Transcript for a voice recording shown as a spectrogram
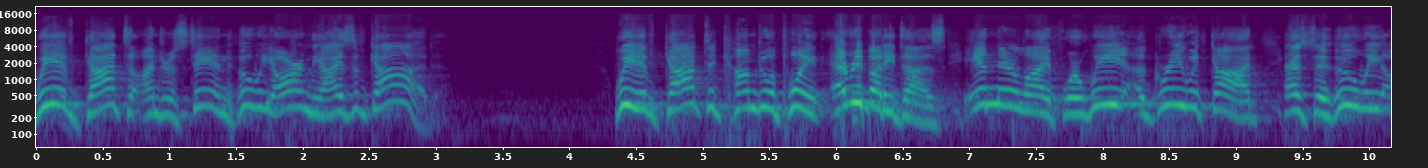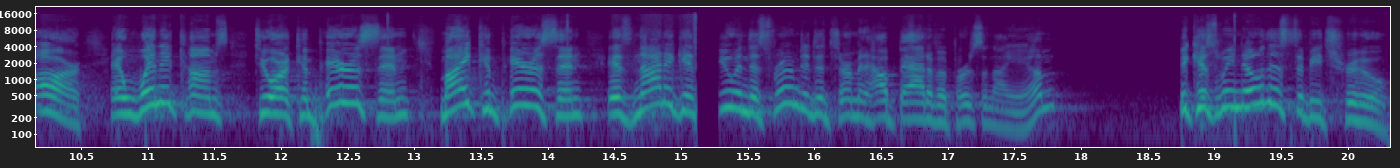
We have got to understand who we are in the eyes of God. We have got to come to a point, everybody does, in their life where we agree with God as to who we are. And when it comes to our comparison, my comparison is not against you in this room to determine how bad of a person I am, because we know this to be true.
